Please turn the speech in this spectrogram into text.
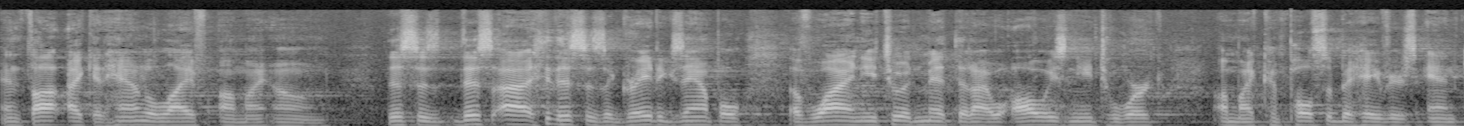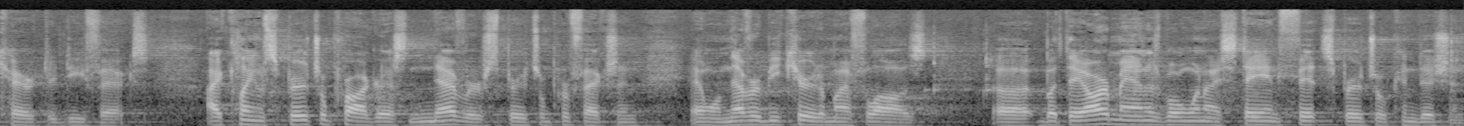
and thought I could handle life on my own. This is, this, I, this is a great example of why I need to admit that I will always need to work on my compulsive behaviors and character defects. I claim spiritual progress, never spiritual perfection, and will never be cured of my flaws. Uh, but they are manageable when I stay in fit spiritual condition.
